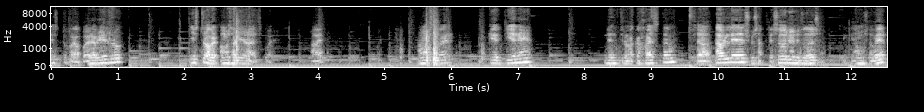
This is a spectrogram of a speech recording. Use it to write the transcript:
esto para poder abrirlo. Y esto lo vamos a abrir después. A ver. Vamos a ver qué tiene dentro de la caja esta. O sea, la tablet, sus accesorios y todo eso. Así que vamos a ver.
